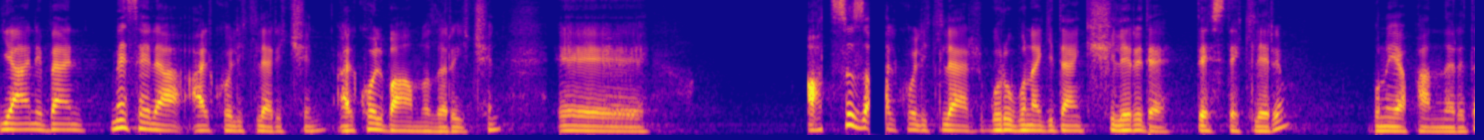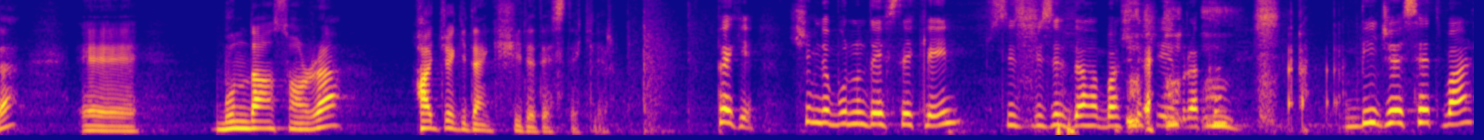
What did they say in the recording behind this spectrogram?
Yani ben mesela alkolikler için, alkol bağımlıları için eee atsız alkolikler grubuna giden kişileri de desteklerim. Bunu yapanları da. Eee, bundan sonra hacca giden kişiyi de desteklerim. Peki şimdi bunu destekleyin. Siz bizi daha başka şeye bırakın. Bir ceset var.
